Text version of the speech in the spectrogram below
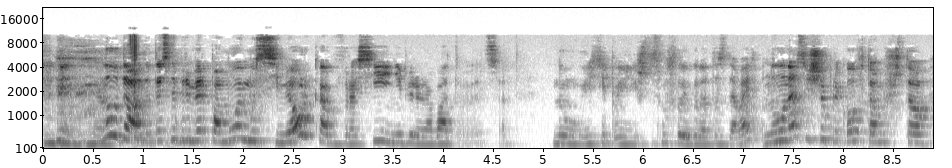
Мгм. Ну да, ну то есть, например, по-моему, семерка в России не перерабатывается. Ну, и типа, и что смысл ее куда-то сдавать? Ну, у нас еще прикол в том, что...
